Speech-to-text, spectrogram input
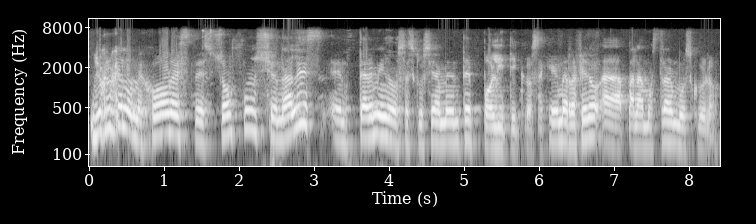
Yo creo que a lo mejor este, son funcionales en términos exclusivamente políticos. ¿A qué me refiero? A, para mostrar músculo.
